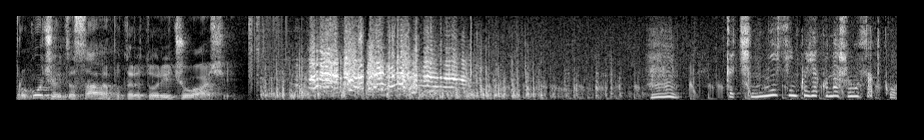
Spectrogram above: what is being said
прокочується саме по території Чувашії. Точнісінько, як у нашому садку.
